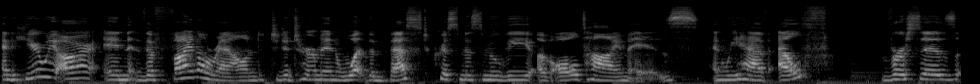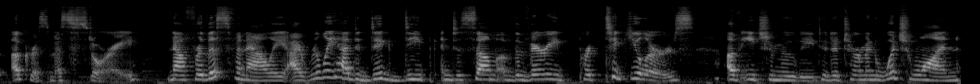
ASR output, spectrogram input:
And here we are in the final round to determine what the best Christmas movie of all time is. And we have Elf, versus A Christmas Story. Now, for this finale, I really had to dig deep into some of the very particulars of each movie to determine which one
